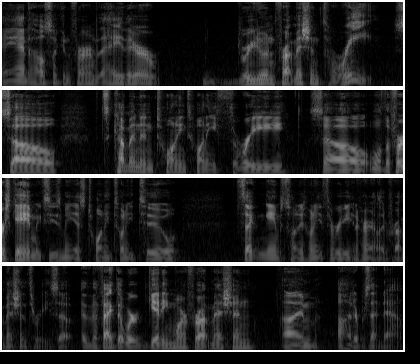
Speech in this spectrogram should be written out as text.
and it's also confirmed that, hey, they're redoing Front Mission 3. So it's coming in 2023. So, well, the first game, excuse me, is 2022. second game is 2023, and apparently Front Mission 3. So the fact that we're getting more Front Mission, I'm 100% down.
